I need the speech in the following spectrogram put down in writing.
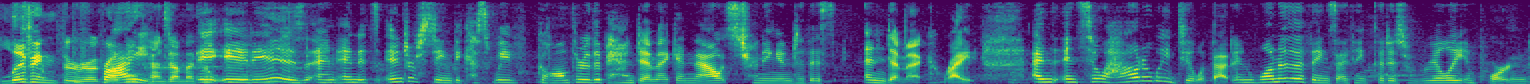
living through a global pandemic. It- it is, and, and it's interesting because we've gone through the pandemic and now it's turning into this endemic, right? And, and so how do we deal with that? And one of the things I think that is really important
